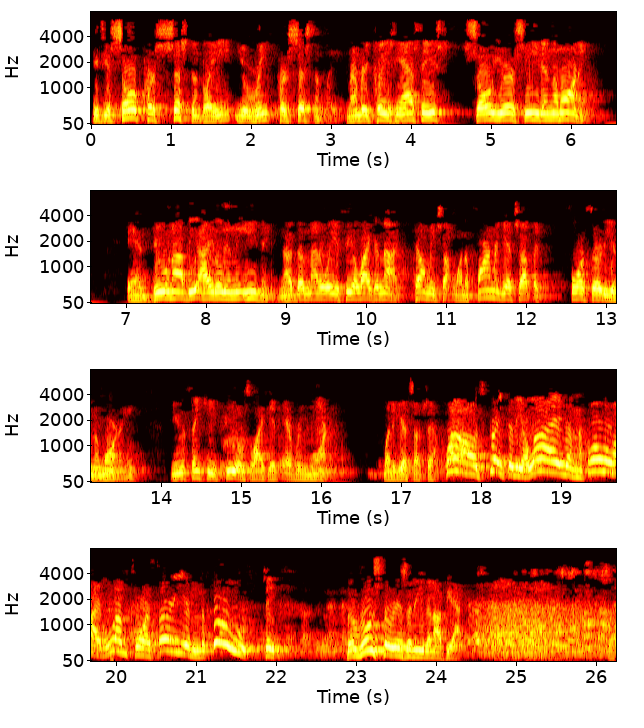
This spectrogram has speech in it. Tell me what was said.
If you sow persistently, you reap persistently. Remember Ecclesiastes? Sow your seed in the morning. And do not be idle in the evening. Now it doesn't matter whether you feel like or not. Tell me something. When a farmer gets up at 4.30 in the morning, do you think he feels like it every morning? When he gets up and says, wow, it's great to be alive and oh, I love 4.30 and woo! See, the rooster isn't even up yet. So,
